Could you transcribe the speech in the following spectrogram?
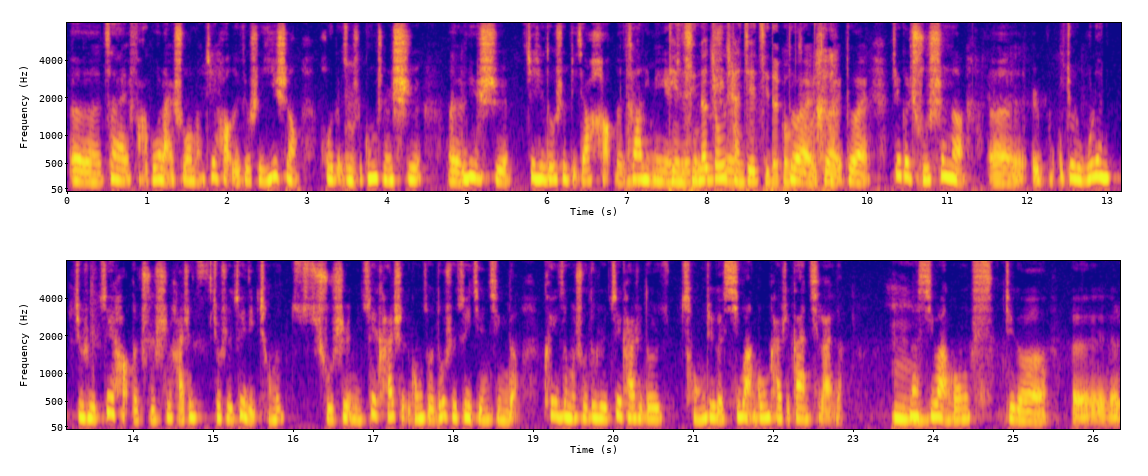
呃，在法国来说嘛，最好的就是医生或者就是工程师。呃，律师这些都是比较好的，家里面也典型的中产阶级的工作。对对 对，这个厨师呢，呃，就是无论就是最好的厨师，还是就是最底层的厨师，你最开始的工作都是最艰辛的，可以这么说，都是最开始都是从这个洗碗工开始干起来的。嗯，那洗碗工，这个呃，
